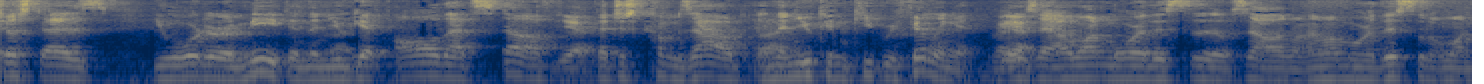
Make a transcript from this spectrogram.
just as you order a meat, and then you Right. get all that stuff Yeah. that just comes out, and Right. then you can keep refilling it. Right? Yeah. You say, I want more of this little salad one. I want more of this little one,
